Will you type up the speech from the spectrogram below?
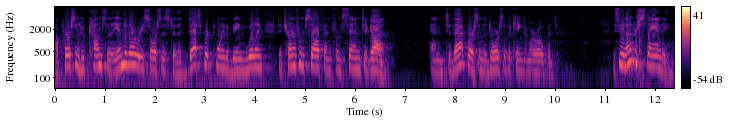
A person who comes to the end of their resources to the desperate point of being willing to turn from self and from sin to God. And to that person, the doors of the kingdom are opened. You see, an understanding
